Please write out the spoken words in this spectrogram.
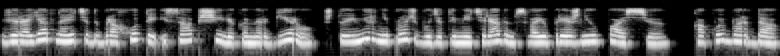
Вероятно, эти доброхоты и сообщили камергеру, что Эмир не прочь будет иметь рядом свою прежнюю пассию. Какой бардак!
